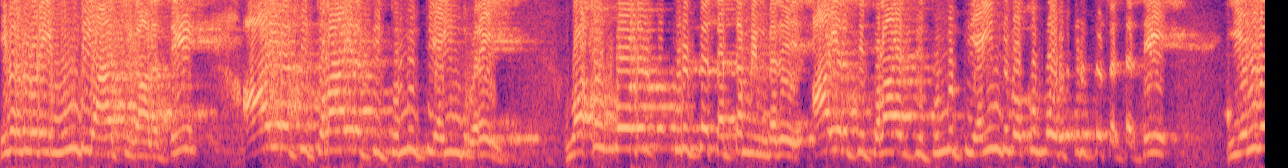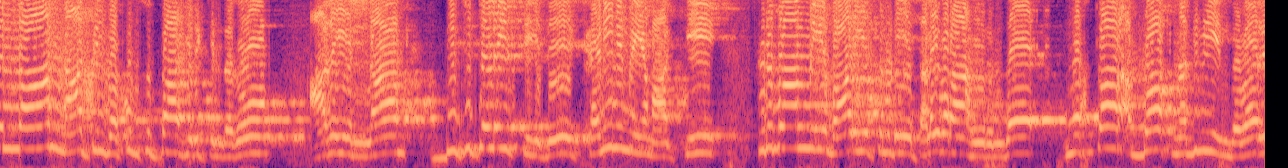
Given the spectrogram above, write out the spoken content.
இவர்களுடைய முந்தைய ஆட்சி காலத்தில் ஆயிரத்தி தொள்ளாயிரத்தி தொண்ணூத்தி ஐந்து வரை வகுப்போடு திருத்த சட்டம் என்பது ஆயிரத்தி தொள்ளாயிரத்தி தொண்ணூத்தி ஐந்து வகுப்போடு திருத்த சட்டத்தில் எதுவெல்லாம் நாட்டில் வக்கும் சுத்தாக இருக்கின்றதோ அதையெல்லாம் டிஜிட்டலைஸ் செய்து கணினிமயமாக்கி சிறுபான்மை வாரியத்தினுடைய தலைவராக இருந்த முக்தார் அப்பாஸ் நக்வி என்பவர்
